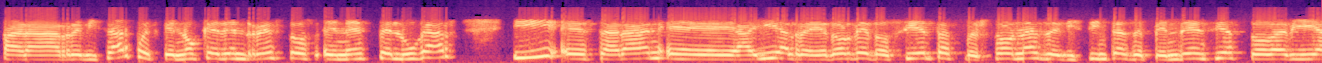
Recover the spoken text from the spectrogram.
para revisar, pues que no queden restos en este lugar y estarán eh, ahí alrededor de 200 personas de distintas dependencias todavía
